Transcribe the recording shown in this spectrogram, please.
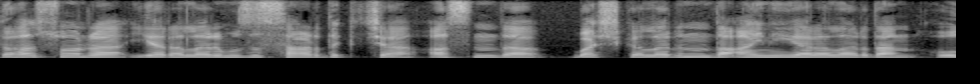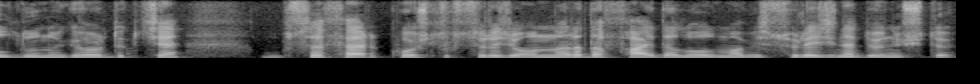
Daha sonra yaralarımızı sardıkça aslında başkalarının da aynı yaralardan olduğunu gördükçe bu sefer koçluk süreci onlara da faydalı olma bir sürecine dönüştü.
